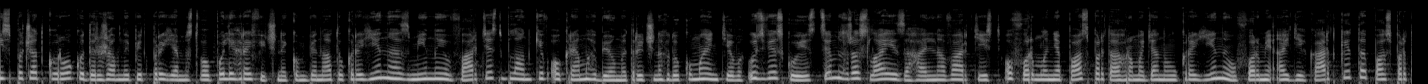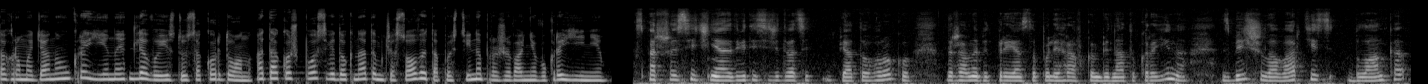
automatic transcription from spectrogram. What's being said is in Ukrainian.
Із початку року державне підприємство Поліграфічний комбінат України змінив вартість бланків окремих біометричних документів. У зв'язку із цим зросла і загальна вартість оформлення паспорта громадяна України у формі id картки та паспорта громадяна України для виїзду за кордон, а також посвідок на тимчасове та постійне проживання в Україні. З 1 січня 2025 року державне підприємство Поліграфкомбінат Україна збільшило вартість бланка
